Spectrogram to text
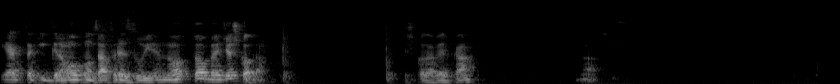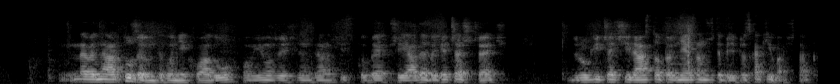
Jak taki gramofon zafrezuje, no to będzie szkoda. Będzie szkoda wielka. No cóż. Nawet na Arturze bym tego nie kładł, pomimo, że jeśli ten nacisku, to jak przyjadę, będzie czeszczeć. Drugi, trzeci raz to pewnie jak tam się to będzie przeskakiwać, tak?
